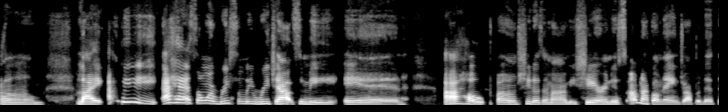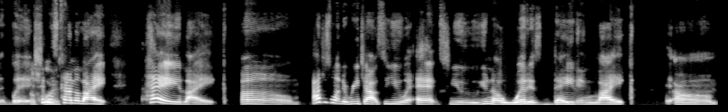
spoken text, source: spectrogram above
um like I be I had someone recently reach out to me and I hope um she doesn't mind me sharing this. I'm not gonna name drop or nothing, but of she course. was kind of like, hey, like um I just wanted to reach out to you and ask you, you know, what is dating like um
